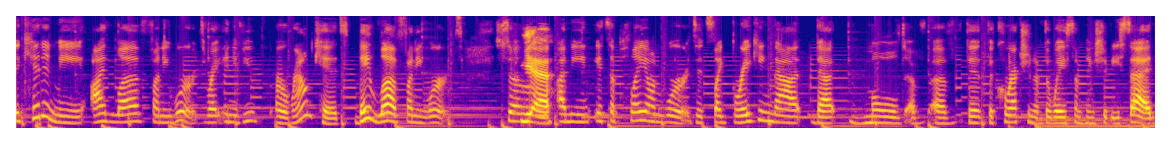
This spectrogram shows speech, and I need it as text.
the kid in me, I love funny words, right? And if you are around kids, they love funny words. So yeah, I mean, it's a play on words. It's like breaking that that mold of of the the correction of the way something should be said,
